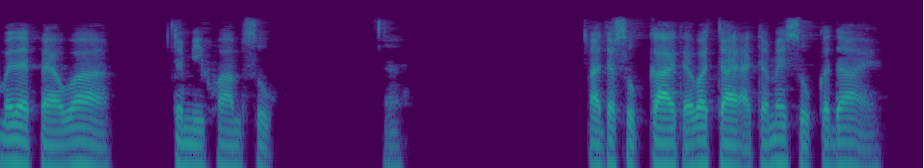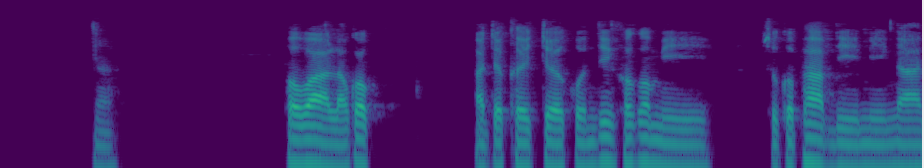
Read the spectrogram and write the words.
ไม่ได้แปลว่าจะมีความสุขนะอาจจะสุขกายแต่ว่าใจอาจจะไม่สุขก็ได้นะเพราะว่าเราก็อาจจะเคยเจอคนที่เขาก็มีสุขภาพดี มีงาน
